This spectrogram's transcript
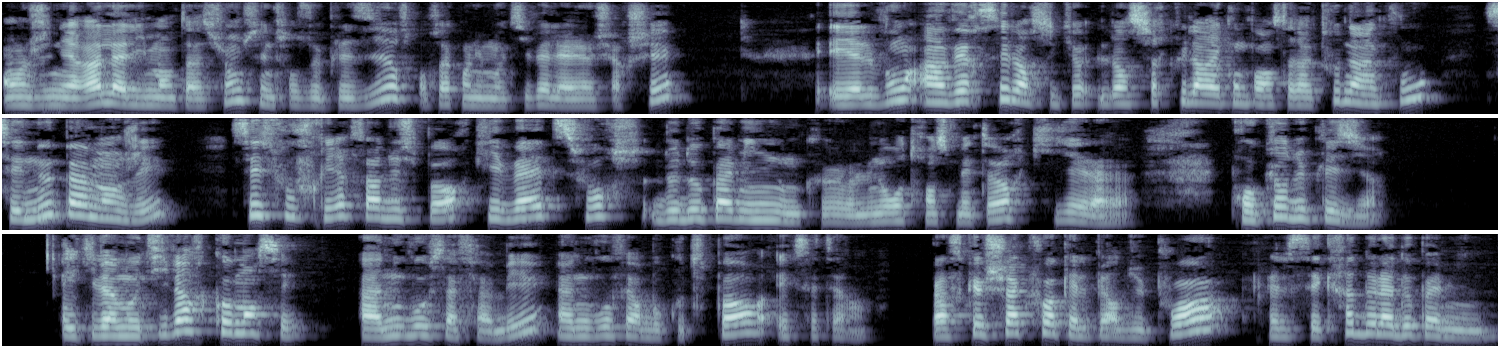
En général, l'alimentation, c'est une source de plaisir, c'est pour ça qu'on est motivé à aller la chercher. Et elles vont inverser leur, leur circuit de la récompense. C'est-à-dire que tout d'un coup, c'est ne pas manger, c'est souffrir, faire du sport, qui va être source de dopamine, donc euh, le neurotransmetteur qui procure du plaisir. Et qui va motiver à recommencer, à nouveau s'affamer, à nouveau faire beaucoup de sport, etc. Parce que chaque fois qu'elle perd du poids, elle sécrète de la dopamine.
